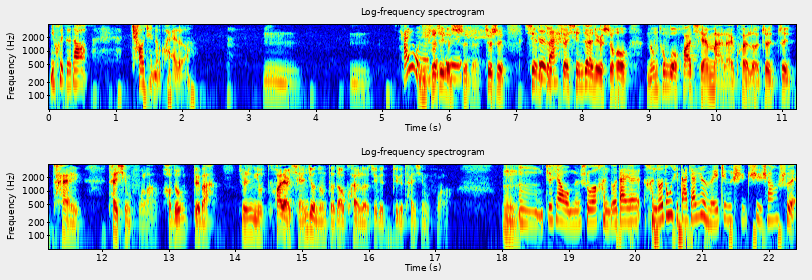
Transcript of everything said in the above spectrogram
你会得到超前的快乐。嗯嗯。还有你说这个是的，就是现对在现在这个时候能通过花钱买来快乐，这这太太幸福了，好多对吧？就是你花点钱就能得到快乐，这个这个太幸福了。嗯嗯，就像我们说，很多大家很多东西，大家认为这个是智商税。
